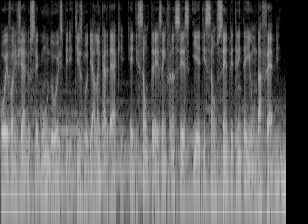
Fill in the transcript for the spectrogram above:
O Evangelho segundo o Espiritismo de Allan Kardec, edição 3 em francês e edição 131 da FEB.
